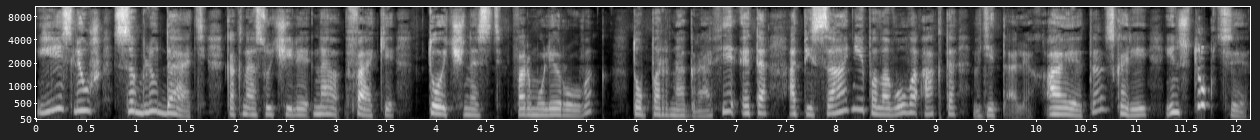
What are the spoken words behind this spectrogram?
если уж соблюдать, как нас учили на факе, точность формулировок, то порнография — это описание полового акта в деталях, а это, скорее, инструкция,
